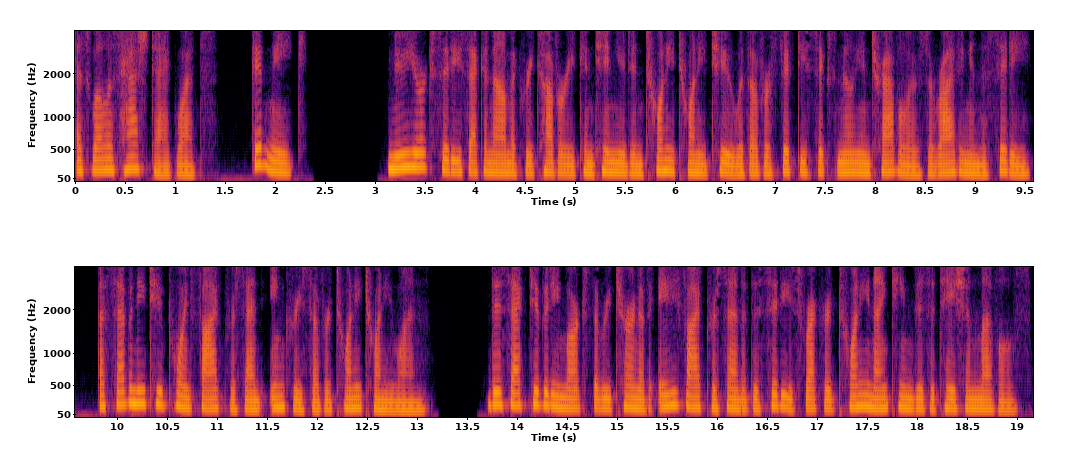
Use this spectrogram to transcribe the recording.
as well as hashtag What's Good Week. New York City's economic recovery continued in 2022 with over 56 million travelers arriving in the city, a 72.5% increase over 2021. This activity marks the return of 85% of the city's record 2019 visitation levels.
